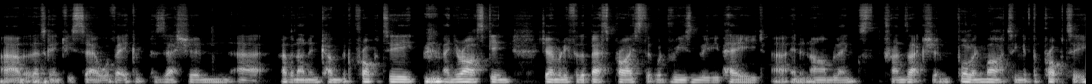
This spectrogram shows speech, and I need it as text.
uh, that there's going to be sale or vacant possession uh, of an unencumbered property, and you're asking generally for the best price that would reasonably be paid uh, in an arm length transaction following marketing of the property.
